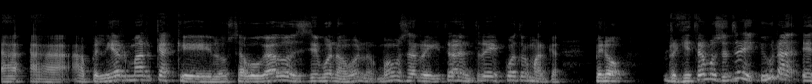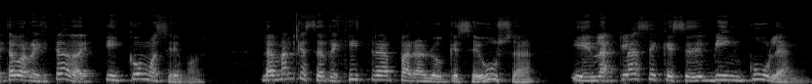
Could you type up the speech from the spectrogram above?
a, pelear marcas que los abogados dicen, bueno, bueno, vamos a registrar en tres, cuatro marcas, pero registramos en tres y una estaba registrada. ¿Y cómo hacemos? La marca se registra para lo que se usa y en las clases que se vinculan.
